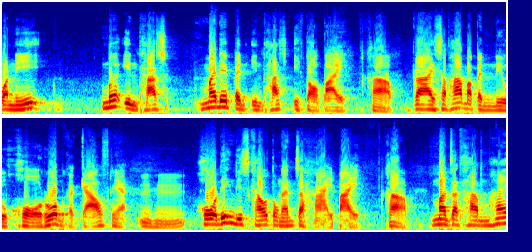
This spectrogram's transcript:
วันนี้เมื่อ InTouch ไม่ได้เป็น InTouch อีกต่อไป ครับ กลายสภาพมาเป็น New Co ร่วมกับ Gulf เนี่ย อือหือ holding discount ตรงนั้นจะหายไป ครับ มันจะทำให้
